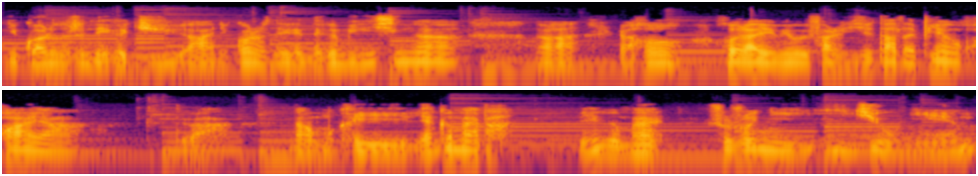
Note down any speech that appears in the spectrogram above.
你关注的是哪个剧啊？你关注哪个哪个明星啊？对吧？然后后来有没有发生一些大的变化呀？对吧？那我们可以连个麦吧，连个麦说说你一九年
